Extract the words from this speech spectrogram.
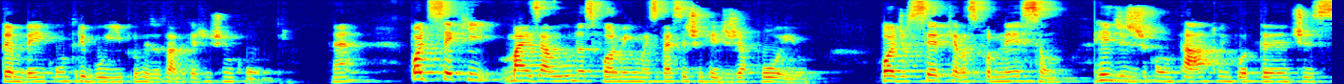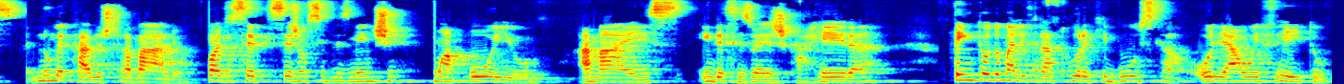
também contribuir para o resultado que a gente encontra? Né? Pode ser que mais alunas formem uma espécie de rede de apoio, pode ser que elas forneçam redes de contato importantes no mercado de trabalho, pode ser que sejam simplesmente um apoio a mais em decisões de carreira. Tem toda uma literatura que busca olhar o efeito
